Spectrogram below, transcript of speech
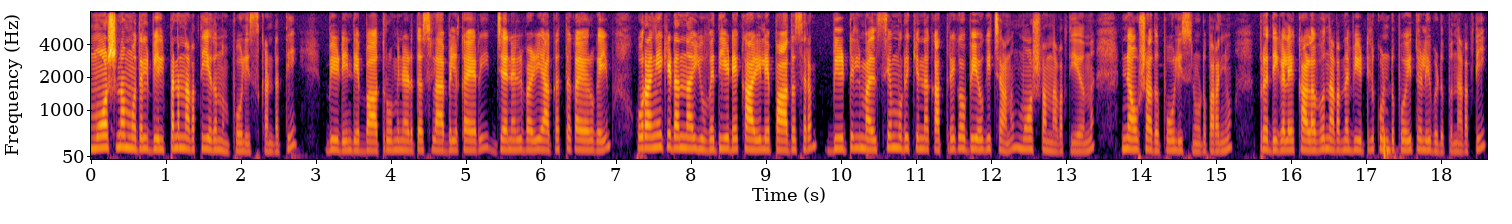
മോഷണം മുതൽ വിൽപ്പന നടത്തിയതെന്നും പോലീസ് കണ്ടെത്തി. വീടിന്റെ ബാത്റൂമിനടുത്ത സ്ലാബിൽ കയറി ജനൽ വഴി അകത്ത് കയറുകയും ഉറങ്ങിക്കിടന്ന യുവതിയുടെ കാലിലെ പാദസരം വീട്ടിൽ മത്സ്യം മുറിക്കുന്ന കത്രിക ഉപയോഗിച്ചാണ് മോഷണം നടത്തിയതെന്ന് നൌഷാദ് പോലീസിനോട് പറഞ്ഞു. പ്രതികളെ കളവ് നടന്ന വീട്ടിൽ കൊണ്ടുപോയി തെളിവെടുപ്പ് നടത്തി.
